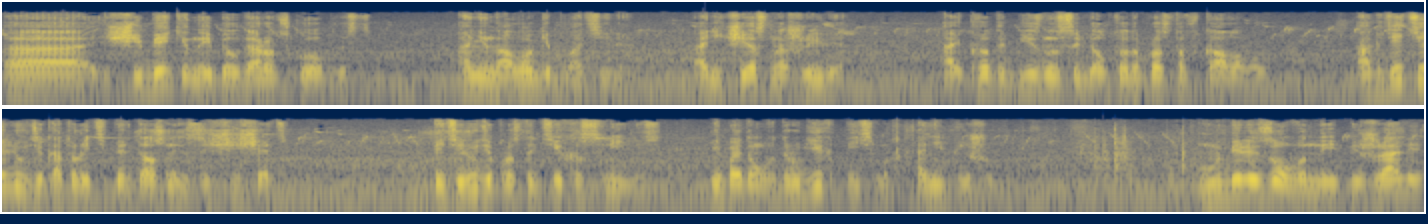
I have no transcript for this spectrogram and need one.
э, Щебекина и Белгородскую область. Они налоги платили, они честно жили, а кто-то бизнес имел, кто-то просто вкалывал. А где те люди, которые теперь должны их защищать? Эти люди просто тихо слились. И поэтому в других письмах они пишут. Мобилизованные бежали,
